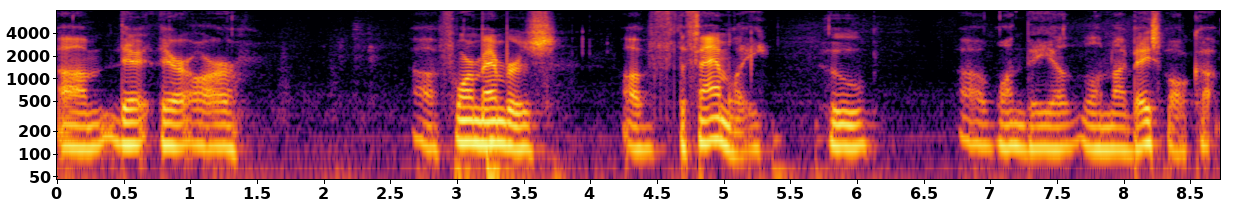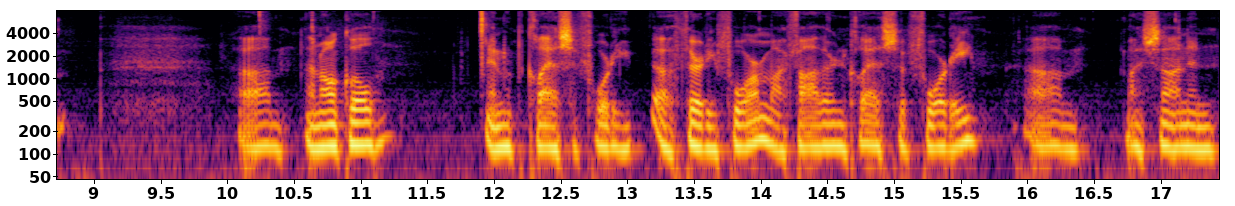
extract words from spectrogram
um, there there are uh, four members of the family who uh, won the Alumni Baseball Cup. Um, an uncle in class of 40, uh, 34, my father in class of 40, um, my son in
